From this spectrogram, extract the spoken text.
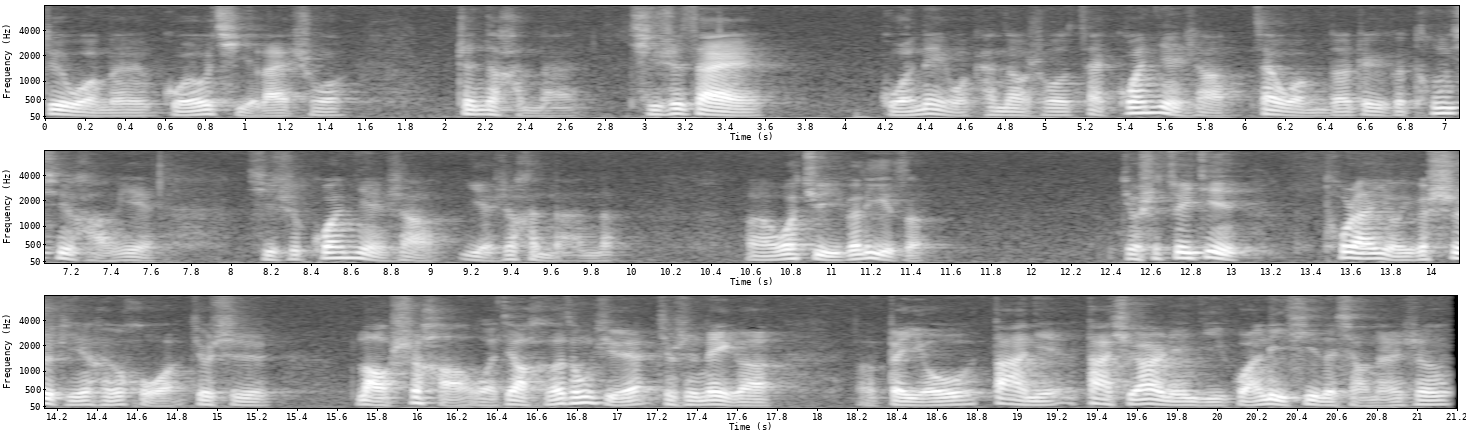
对我们国有企业来说真的很难。其实，在国内我看到说，在观念上，在我们的这个通信行业。其实观念上也是很难的，呃，我举一个例子，就是最近突然有一个视频很火，就是“老师好，我叫何同学”，就是那个呃北邮大年大学二年级管理系的小男生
